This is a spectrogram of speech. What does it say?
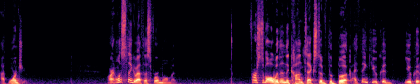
I've warned you. All right, let's think about this for a moment. First of all, within the context of the book, I think you could, you could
